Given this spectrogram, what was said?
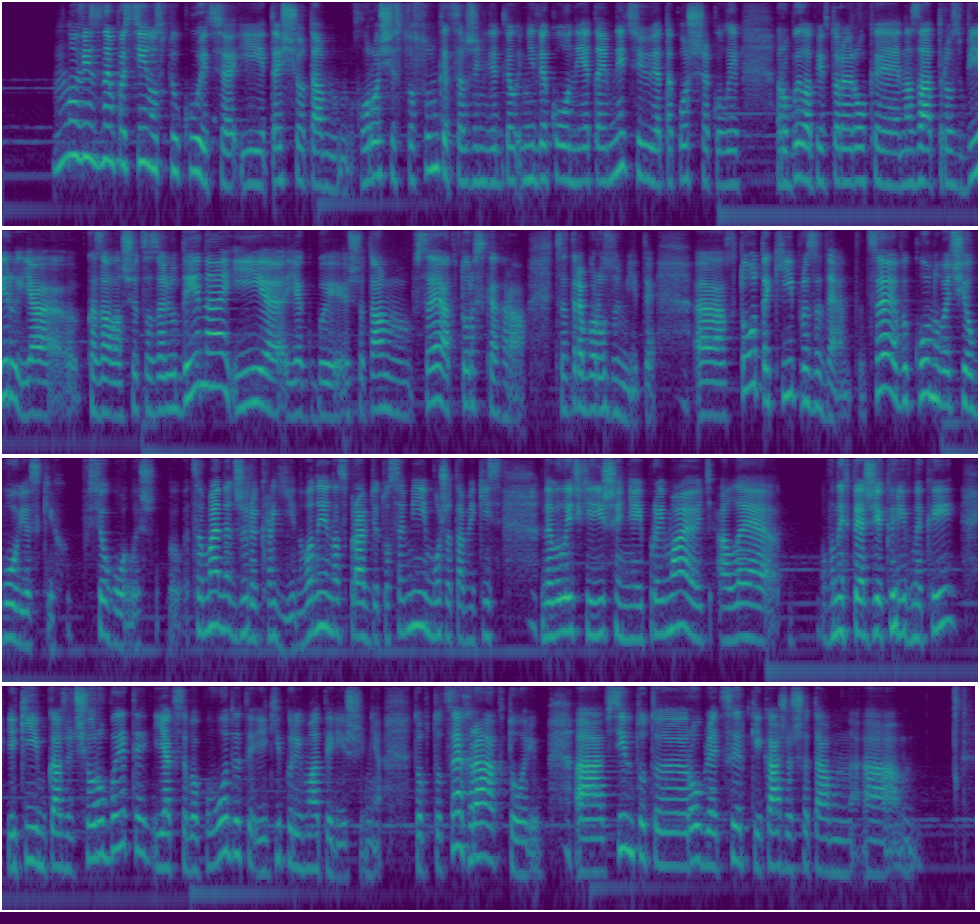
Ну, він з ним постійно спілкується, і те, що там хороші стосунки, це вже ні для ні для кого не є таємницею. Я також ще коли робила півтори роки назад розбір, я казала, що це за людина, і якби що там все акторська гра. Це треба розуміти. Е, хто такий президент? Це виконувачі обов'язків всього лиш. Це менеджери країн. Вони насправді то самі, може там якісь невеличкі рішення і приймають, але. В них теж є керівники, які їм кажуть, що робити, як себе поводити, які приймати рішення. Тобто це гра акторів. А всім тут е, роблять цирки, кажуть, що там.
